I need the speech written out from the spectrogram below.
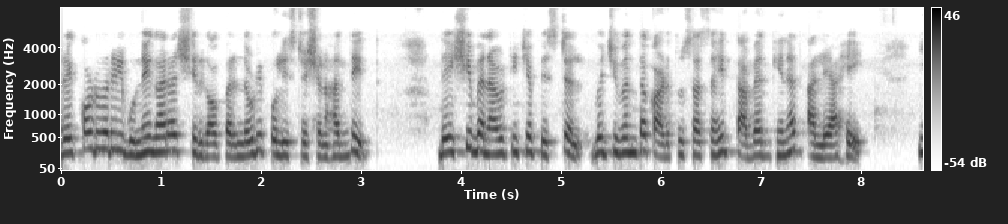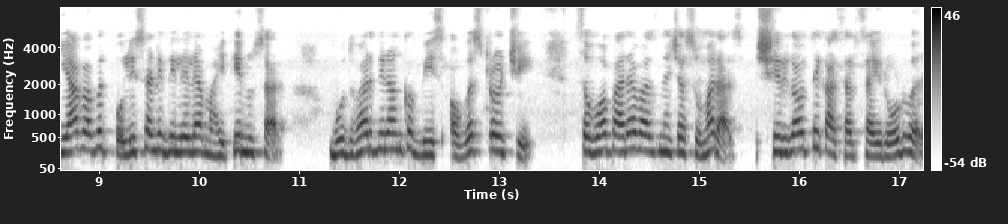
रेकॉर्डवरील गुन्हेगारात शिरगाव परंदवडी पोलीस स्टेशन हद्दीत देशी बनावटीचे पिस्टल व जिवंत काडतुसासहित ताब्यात घेण्यात आले आहे. याबाबत पोलिसांनी दिलेल्या माहितीनुसार बुधवार दिनांक वीस ऑगस्ट रोजी सव्वा बारा वाजण्याच्या सुमारास शिरगाव ते कासारसाई रोडवर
